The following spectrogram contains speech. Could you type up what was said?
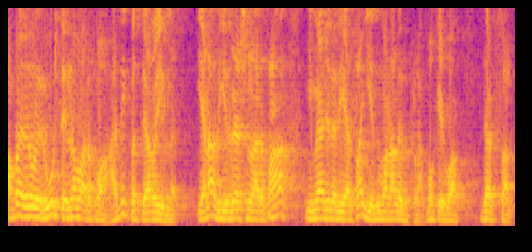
அப்புறம் இதனுடைய ரூல்ஸ் என்னவா இருக்கும்? அது இப்போ தேவையில்லை. ஏன்னா அது இரேஷனலாக இருக்கலாம் இமேஜினரியாக இருக்கலாம் எது வேணாலும் இருக்கலாம். ஓகேவா தட்ஸ் ஆல்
